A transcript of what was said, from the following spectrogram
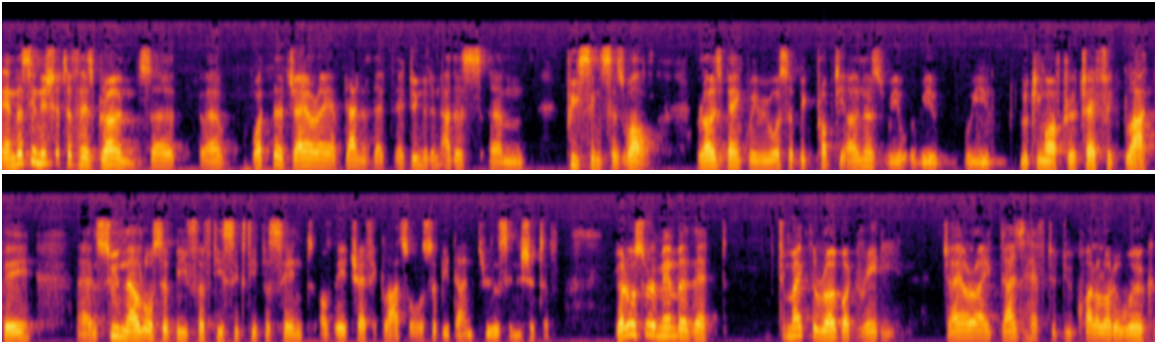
And this initiative has grown. So uh, what the JRA have done is that they're doing it in other um, precincts as well. Rosebank, where we're also big property owners, we we we looking after a traffic light there, and soon they'll also be 50, 60 percent of their traffic lights will also be done through this initiative. You've got to also remember that to make the robot ready, JRA does have to do quite a lot of work.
